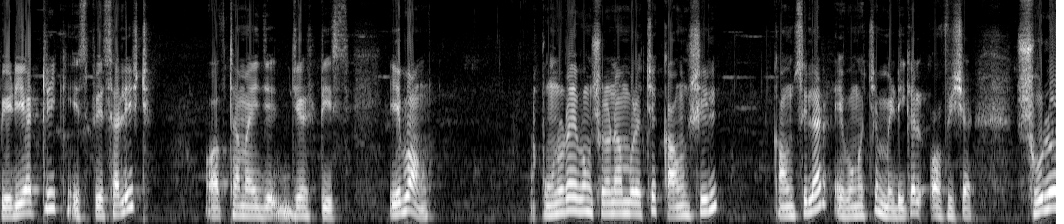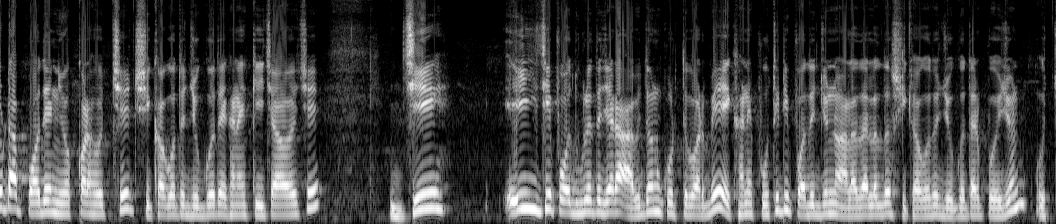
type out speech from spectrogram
paediatric specialist ophthalmologists এবং পনেরো এবং ষোলো নম্বর হচ্ছে কাউন্সিল কাউন্সিলর এবং হচ্ছে মেডিকেল অফিসার ষোলোটা পদে নিয়োগ করা হচ্ছে, শিক্ষাগত যোগ্যতা এখানে কী চাওয়া হয়েছে? যে এই যে পদগুলোতে যারা আবেদন করতে পারবে, এখানে প্রতিটি পদের জন্য আলাদা আলাদা শিক্ষাগত যোগ্যতার প্রয়োজন। উচ্চ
